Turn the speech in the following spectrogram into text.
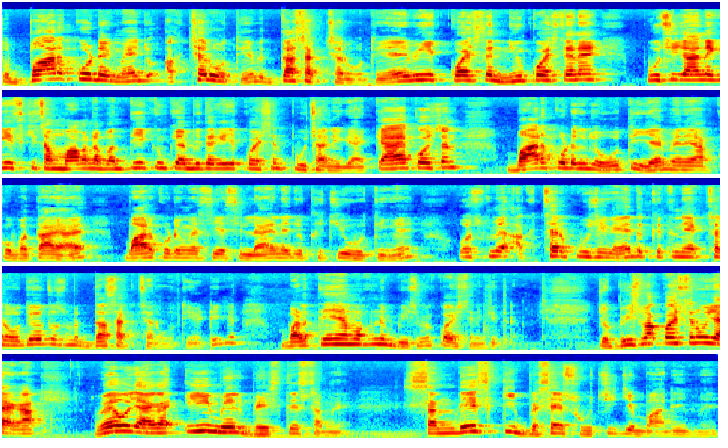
तो बार कोडिंग में जो अक्षर होते हैं, वे दस अक्षर होते हैं। ये भी एक क्वेश्चन न्यू क्वेश्चन है। पूछी जाने की इसकी संभावना बनती है, क्योंकि अभी तक ये क्वेश्चन पूछा नहीं गया है। क्या है क्वेश्चन बार कोडिंग जो होती है, मैंने आपको बताया है, बार कोडिंग में ऐसी ऐसी लाइनें जो खिंची होती हैं, उसमें अक्षर पूछे गए हैं तो कितने अक्षर होते हैं तो उसमें दस अक्षर होती है, ठीक है? बढ़ते हैं हम अपने बीसवें क्वेश्चन की तरफ़। जो बीसवा क्वेश्चन हो जाएगा, वह हो जाएगा ई भेजते समय संदेश की विषय सूची के बारे में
